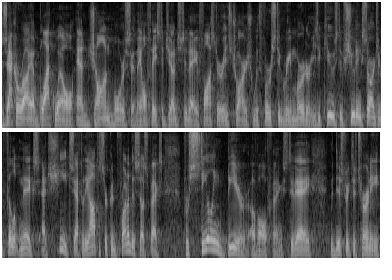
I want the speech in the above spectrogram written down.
Zachariah Blackwell, and John Morrison. They all faced a judge today. Foster is charged with first degree murder. He's accused of shooting Sergeant Philip Nix at Sheetz after the officer confronted the suspects for stealing beer, of all things. Today, the district attorney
